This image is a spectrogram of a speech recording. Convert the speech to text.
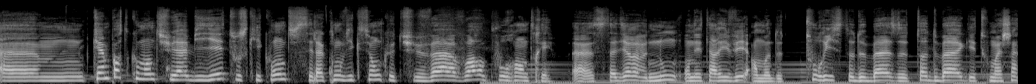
Euh, Qu'importe comment tu es habillé, tout ce qui compte, c'est la conviction que tu vas avoir pour rentrer. Euh, C'est-à-dire, nous, on est arrivé en mode touriste de base, tote bag et tout machin.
